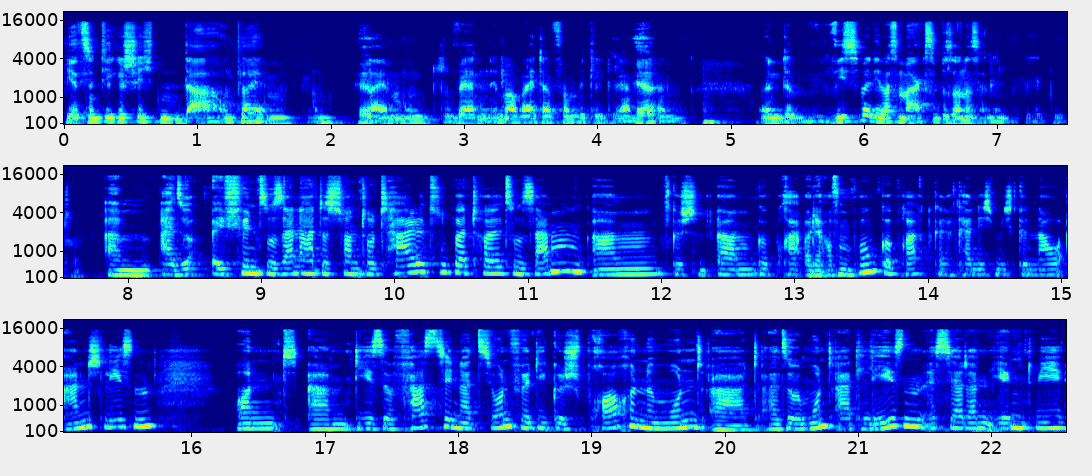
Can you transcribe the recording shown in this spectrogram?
jetzt sind die Geschichten da und bleiben. Und bleiben und werden immer weiter vermittelt werden Ja. können. Und wie ist es bei dir? Was magst du besonders an dem Projekt, Ute? Ähm, also ich finde, Susanne hat es schon total super toll zusammen ähm, ähm, oder auf den Punkt gebracht, kann, kann ich mich genau anschließen. Und ähm, diese Faszination für die gesprochene Mundart, also Mundart lesen ist ja dann irgendwie,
